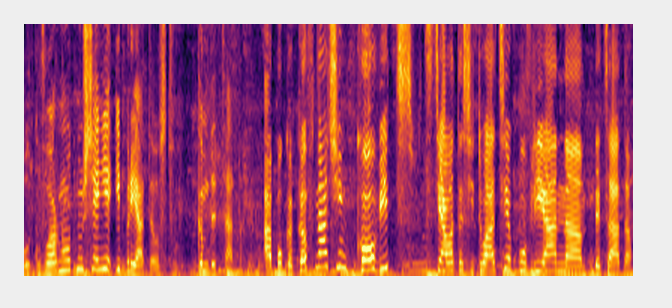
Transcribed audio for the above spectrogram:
отговорно отношение и приятелство към децата. А по какъв начин COVID с цялата ситуация повлия на децата?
